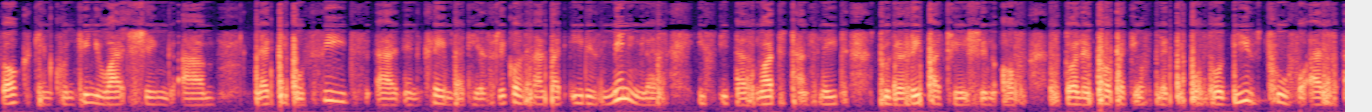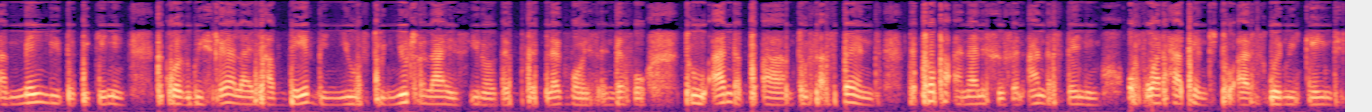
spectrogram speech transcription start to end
Vlok can continue watching um, black people see uh, and claim that he has reconciled, but it is meaningless if it does not translate to the repatriation of stolen property of black people. So these two for us are mainly the beginning because we realize how they've been used to neutralize, you know, the, the black voice and therefore to under, um, to suspend the proper analysis and understanding of what happened to us when we gained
